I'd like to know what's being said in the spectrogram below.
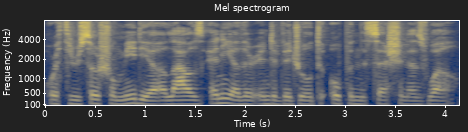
or through social media allows any other individual to open the session as well.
